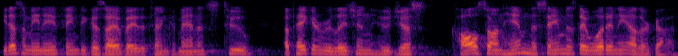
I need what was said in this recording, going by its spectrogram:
he doesn't mean anything because I obey the Ten Commandments, to a pagan religion who just calls on him the same as they would any other God.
